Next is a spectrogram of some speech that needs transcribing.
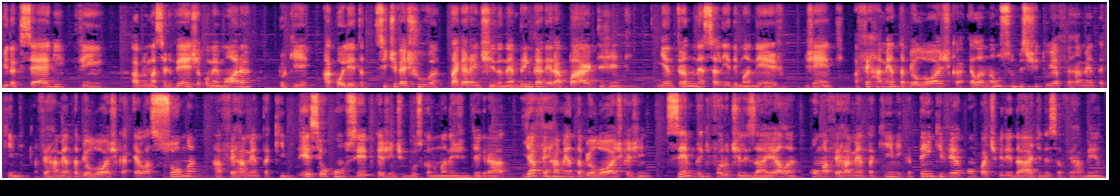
Vida que segue, fim, abre uma cerveja, comemora, porque a colheita, se tiver chuva, tá garantida, né? Brincadeira à parte, gente, e entrando nessa linha de manejo, Gente, a ferramenta biológica, ela não substitui a ferramenta química. A ferramenta biológica, ela soma a ferramenta química. Esse é o conceito que a gente busca no manejo integrado. E a ferramenta biológica, gente, sempre que for utilizar ela com a ferramenta química, tem que ver a compatibilidade dessa ferramenta,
